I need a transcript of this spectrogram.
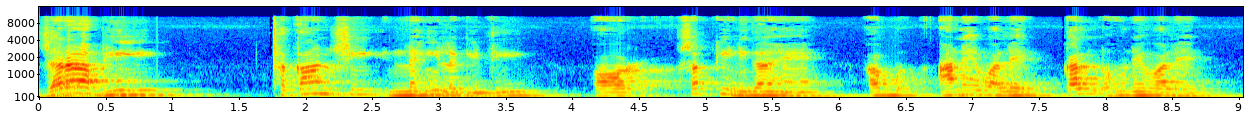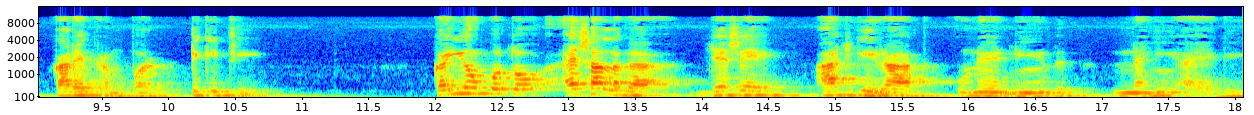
ज़रा भी थकान सी नहीं लगी थी और सबकी निगाहें अब आने वाले, कल होने वाले कार्यक्रम पर टिकी थी। कईयों को तो ऐसा लगा जैसे आज की रात उन्हें नींद नहीं आएगी,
